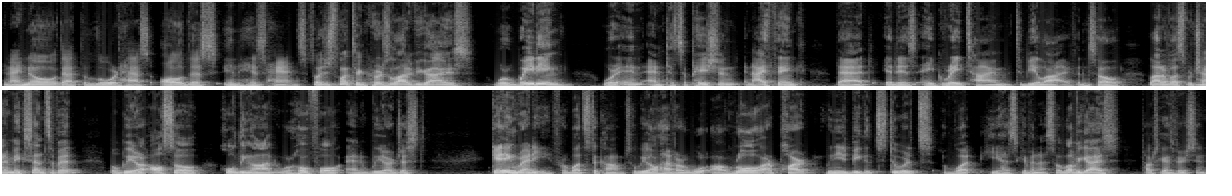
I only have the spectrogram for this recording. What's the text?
And I know that the Lord has all of this in his hands. So I just want to encourage a lot of you guys. We're waiting, we're in anticipation, and I think that it is a great time to be alive. And so a lot of us, we're trying to make sense of it but we are also holding on, we're hopeful, and we are just getting ready for what's to come. So we all have our, our role, our part. We need to be good stewards of what He has given us. So love you guys. Talk to you guys very soon.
